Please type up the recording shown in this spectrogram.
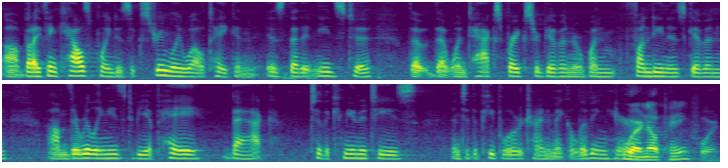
Uh, but I think Cal's point is extremely well taken, is that it needs to, that, that when tax breaks are given or when funding is given, um, there really needs to be a pay back to the communities and to the people who are trying to make a living here. who are now paying for it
